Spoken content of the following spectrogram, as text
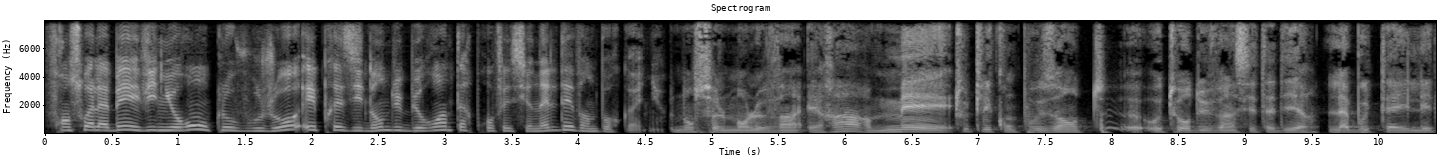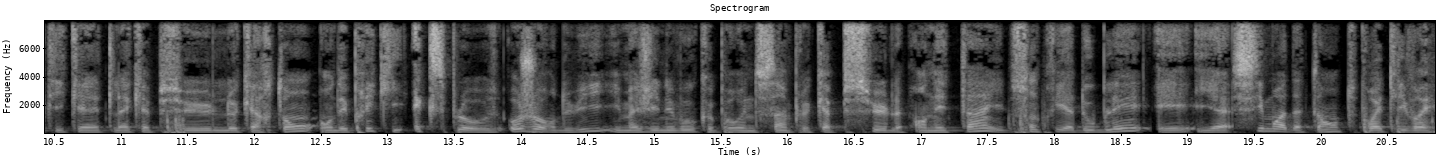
François Labbé est vigneron au Clos Vougeot et président du bureau interprofessionnel des vins de Bourgogne. Non seulement le vin est rare, mais toutes les composantes euh, autour du vin, c'est-à-dire la bouteille, l'étiquette, la capsule, le carton, ont des prix qui explosent. Aujourd'hui, imaginez-vous que pour une simple capsule en étain, son prix a doublé et il y a six mois d'attente pour être livré.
